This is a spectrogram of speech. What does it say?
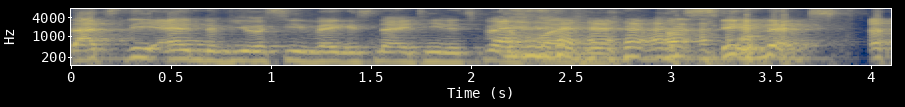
That's the end of UFC Vegas 19. It's been a pleasure. I'll see you next time.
